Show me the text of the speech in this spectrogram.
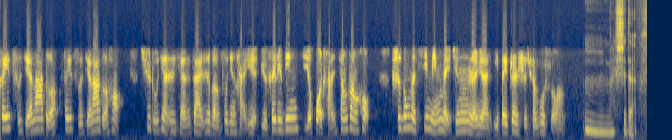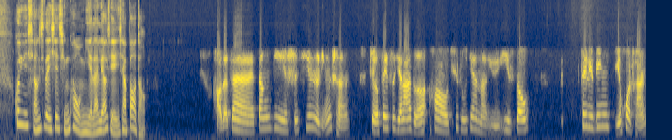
菲茨杰拉德菲茨杰拉德号驱逐舰日前在日本附近海域与菲律宾籍货船相撞后，失踪的七名美军人员已被证实全部死亡。嗯，是的。关于详细的一些情况，我们也来了解一下报道。好的，在当地十七日凌晨，这个菲茨杰拉德号驱逐舰呢与一艘菲律宾籍货船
